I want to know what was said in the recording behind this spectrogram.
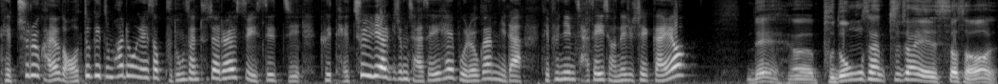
대출을 과연 어떻게 좀 활용해서 부동산 투자를 할 수 있을지 그 대출 이야기 좀 자세히 해보려고 합니다. 대표님 자세히 전해주실까요? 네, 어, 부동산 투자에 있어서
